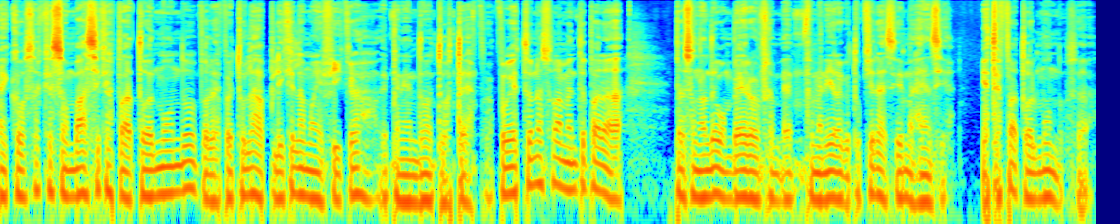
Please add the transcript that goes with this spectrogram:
hay cosas que son básicas para todo el mundo, pero después tú las aplicas y las modificas dependiendo de tu estés. Pues. Porque esto no es solamente para personal de bomberos, enfermería, lo que tú quieras decir, emergencia. Esto es para todo el mundo. O sea,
